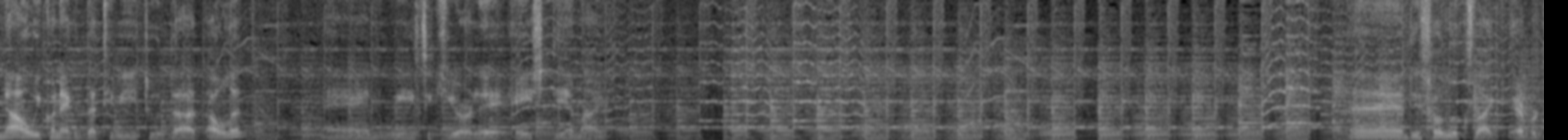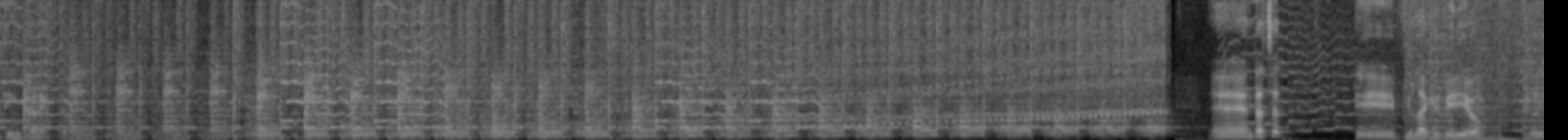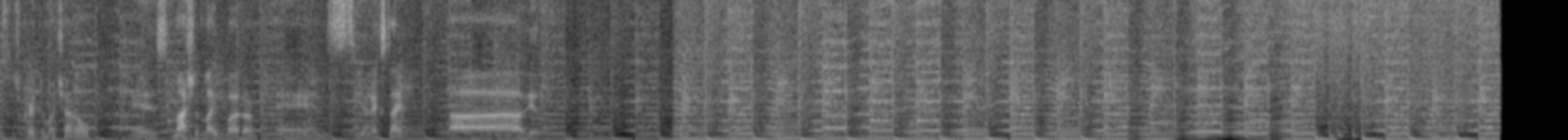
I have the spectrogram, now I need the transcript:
Now we connect the TV to that outlet and we secure the HDMI. And this all looks like everything connected. And that's it. If you like the video, please subscribe to my channel and smash the like button and see you next time. Adios.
